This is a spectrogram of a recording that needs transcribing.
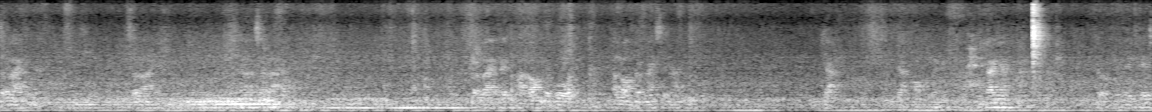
สลายสลายสลายสลายไป็นพรองเดอะโบนพระรองกับนายสลายอยากอยากออกเลยได้อยากมาเดี๋ยวไปเทส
